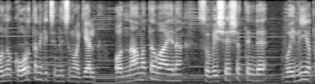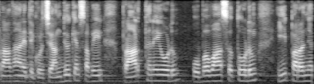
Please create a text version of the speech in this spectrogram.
ഒന്ന് കോർത്തിണക്കി ചിന്തിച്ച് നോക്കിയാൽ ഒന്നാമത്തെ വായന സുവിശേഷത്തിന്റെ വലിയ പ്രാധാന്യത്തെക്കുറിച്ച് അന്ത്യോക്യൻ സഭയിൽ പ്രാർത്ഥനയോടും ഉപവാസത്തോടും ഈ പറഞ്ഞ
